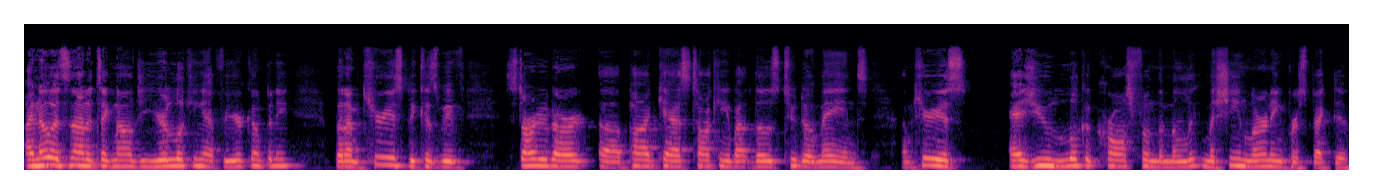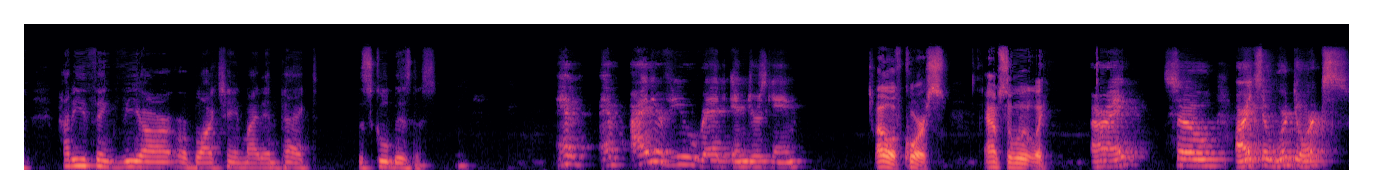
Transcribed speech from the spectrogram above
I know it's not a technology you're looking at for your company, but I'm curious because we've started our uh, podcast talking about those two domains. I'm curious, as you look across from the machine learning perspective, how do you think VR or blockchain might impact the school business? Have Have either of you read Ender's Game? Oh, of course. Absolutely. All right. So, all right. So we're dorks,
